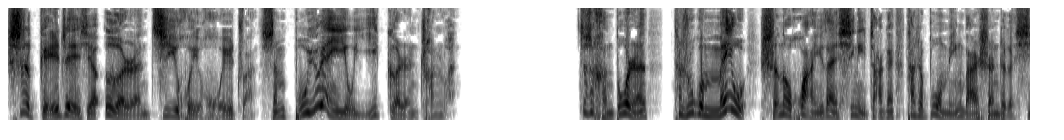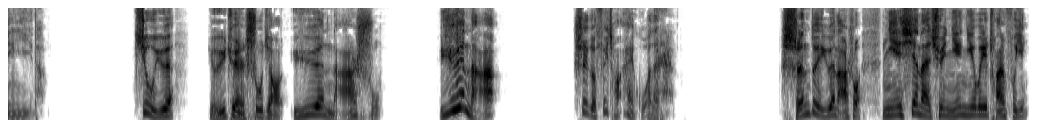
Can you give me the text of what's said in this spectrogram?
是给这些恶人机会回转，神不愿意有一个人沉沦。这是很多人他如果没有神的话语在心里扎根，他是不明白神这个心意的。旧约有一卷书叫约拿书，约拿是个非常爱国的人。神对约拿说：“你现在去尼尼微传福音。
